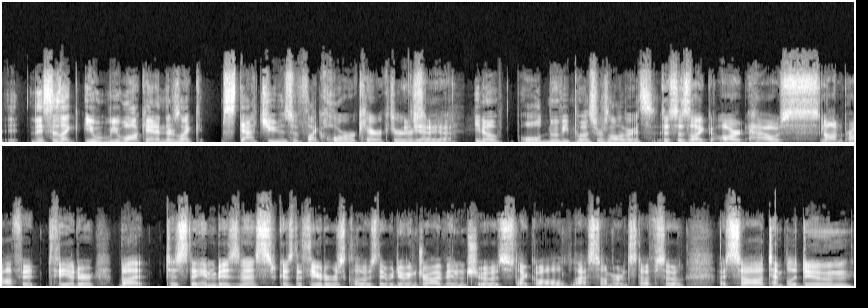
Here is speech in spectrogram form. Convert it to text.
it- this is like you. You walk in and there's like statues of like horror characters. Yeah, and, yeah. You know, old movie posters all over. It's This is like art house nonprofit theater, but to stay in business because the theater was closed, they were doing drive-in shows like all last summer and stuff. So I saw Temple of Doom.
